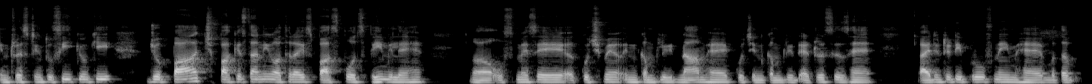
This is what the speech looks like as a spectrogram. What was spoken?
interesting to see क्योंकि जो पाँच पाकिस्तानी ऑथराइज पासपोर्ट्स भी मिले हैं उसमें से कुछ में इनकम्प्लीट नाम है, कुछ इनकम्प्लीट एड्रेसेस हैं आइडेंटिटी प्रूफ नेम है मतलब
